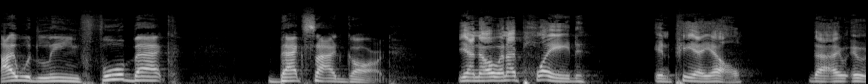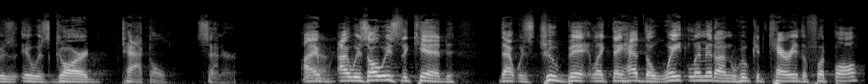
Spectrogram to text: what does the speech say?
I would lean fullback, backside guard. Yeah, no, and I played in PAL. That I, it was it was guard, tackle, center. I I was always the kid that was too big. Like they had the weight limit on who could carry the football.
